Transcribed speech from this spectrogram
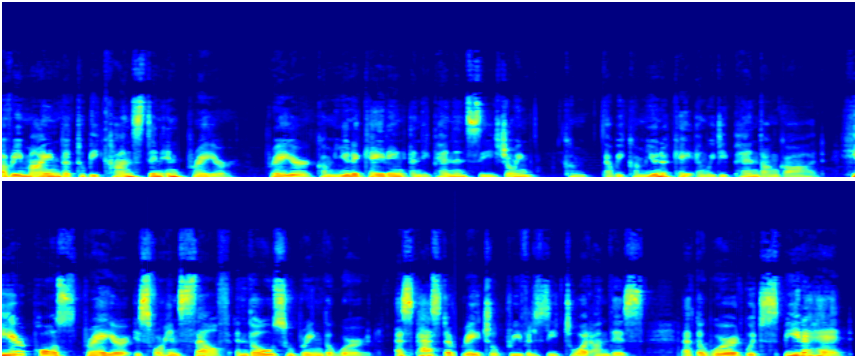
a reminder to be constant in prayer. Prayer, communicating, and dependency, showing com- that we communicate and we depend on God. Here, Paul's prayer is for himself and those who bring the word. As Pastor Rachel previously taught on this, that the word would speed ahead,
